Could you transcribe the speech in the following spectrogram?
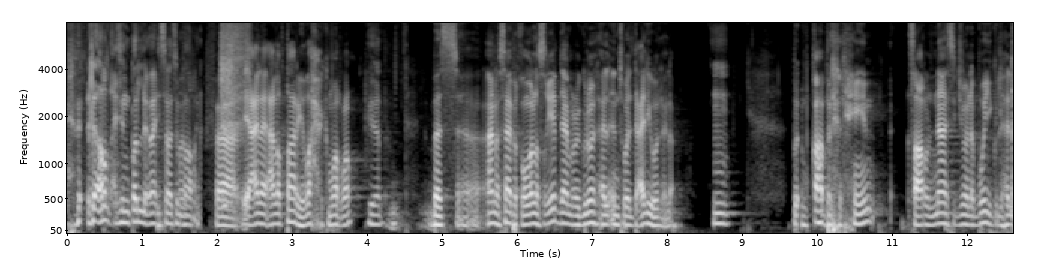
الأرض عشان نطلع واحد حسابات مبارك فعلى على الطار يضحك مرة يلا بس آه، أنا سابقا وأنا صغير دائما يقولون هل أنت ولد علي ولا لا؟ مقابل الحين صاروا الناس يجون أبوي يقول هل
